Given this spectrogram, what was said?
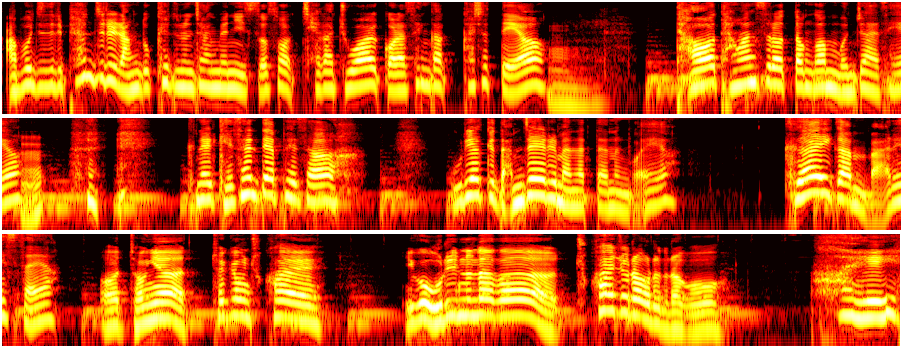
아버지들이 편지를 낭독해주는 장면이 있어서 제가 좋아할 거라 생각하셨대요. 더 당황스러웠던 건 뭔지 아세요? 예? 그날 계산대 앞에서 우리 학교 남자애를 만났다는 거예요. 그 아이가 말했어요. 어 정이야 초경 축하해. 이거 우리 누나가 축하해주라 그러더라고. 헐.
